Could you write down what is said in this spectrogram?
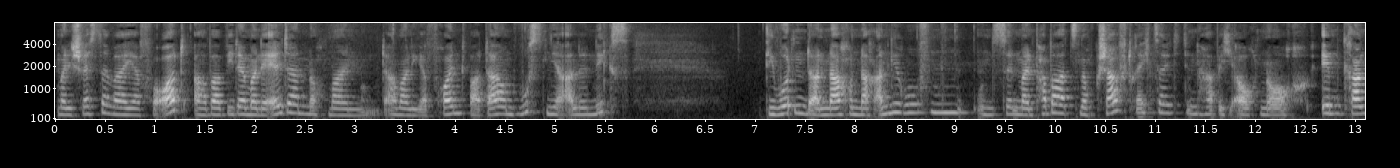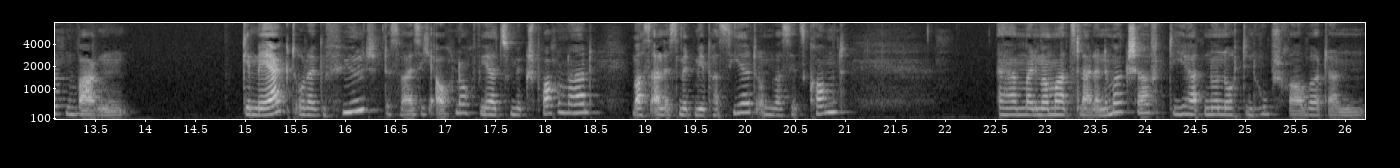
meine Schwester war ja vor Ort, aber weder meine Eltern noch mein damaliger Freund war da und wussten ja alle nichts. Die wurden dann nach und nach angerufen und sind, mein Papa hat es noch geschafft rechtzeitig, den habe ich auch noch im Krankenwagen gemerkt oder gefühlt, das weiß ich auch noch, wie er zu mir gesprochen hat, was alles mit mir passiert und was jetzt kommt. Äh, meine Mama hat es leider nicht mehr geschafft. Die hat nur noch den Hubschrauber dann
